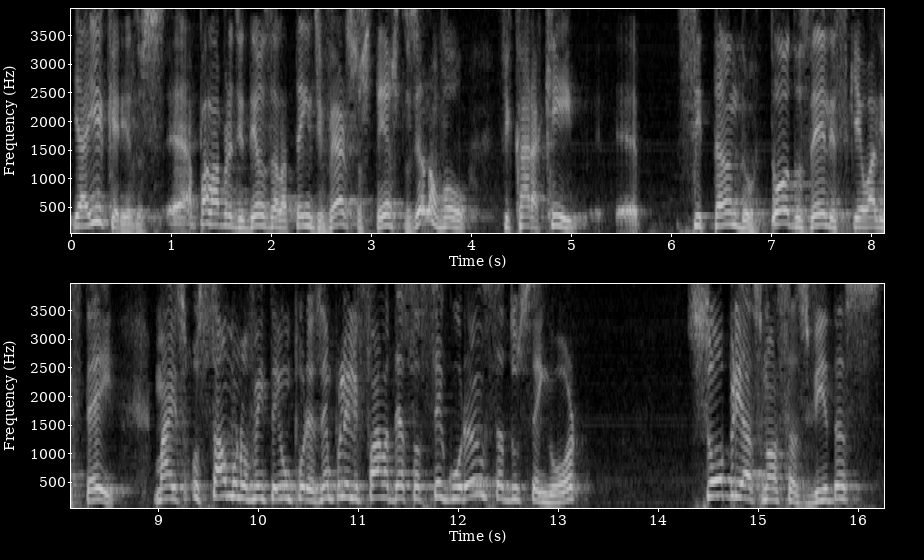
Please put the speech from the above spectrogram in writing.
E aí, queridos, é, a palavra de Deus ela tem diversos textos. Eu não vou ficar aqui é, citando todos eles que eu alistei, mas o Salmo 91, por exemplo, ele fala dessa segurança do Senhor sobre as nossas vidas,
